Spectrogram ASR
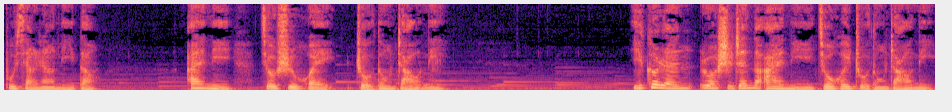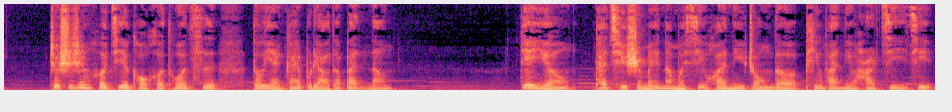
不想让你等。爱你就是会主动找你。一个人若是真的爱你，就会主动找你，这是任何借口和托词都掩盖不了的本能。电影《他其实没那么喜欢你》中的平凡女孩吉吉，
